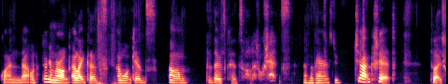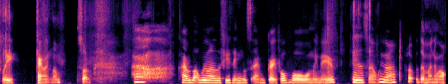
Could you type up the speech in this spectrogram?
quieted down. Don't get me wrong, I like kids. I want kids. Um, but those kids are little shits, and the parents do jack shit to actually parent them. So, kind of that'll be one of the few things I'm grateful for when we move is that we won't have to put up with them anymore.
